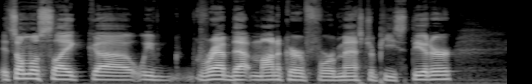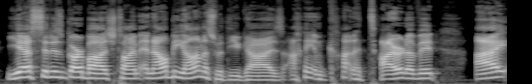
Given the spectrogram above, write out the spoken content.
It's almost like uh, we've grabbed that moniker for Masterpiece Theater. Yes, it is garbage time, and I'll be honest with you guys, I am kind of tired of it. I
